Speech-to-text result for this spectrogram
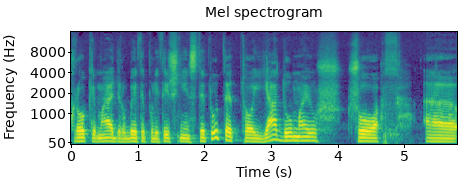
кроки мають робити політичні інститути, то я думаю, що е,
